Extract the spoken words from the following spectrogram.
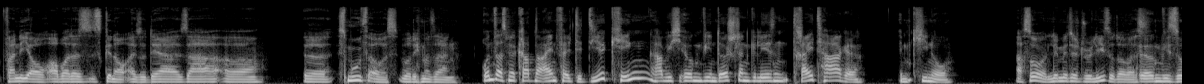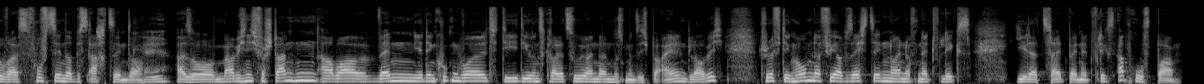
fand ich auch, aber das ist genau, also der sah äh, äh, smooth aus, würde ich mal sagen. Und was mir gerade noch einfällt, The Deer King habe ich irgendwie in Deutschland gelesen, drei Tage im Kino. Ach so, Limited Release oder was? Irgendwie sowas, 15. bis 18. Okay. Also habe ich nicht verstanden, aber wenn ihr den gucken wollt, die, die uns gerade zuhören, dann muss man sich beeilen, glaube ich. Drifting Home dafür ab 16.9 auf Netflix, jederzeit bei Netflix abrufbar.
